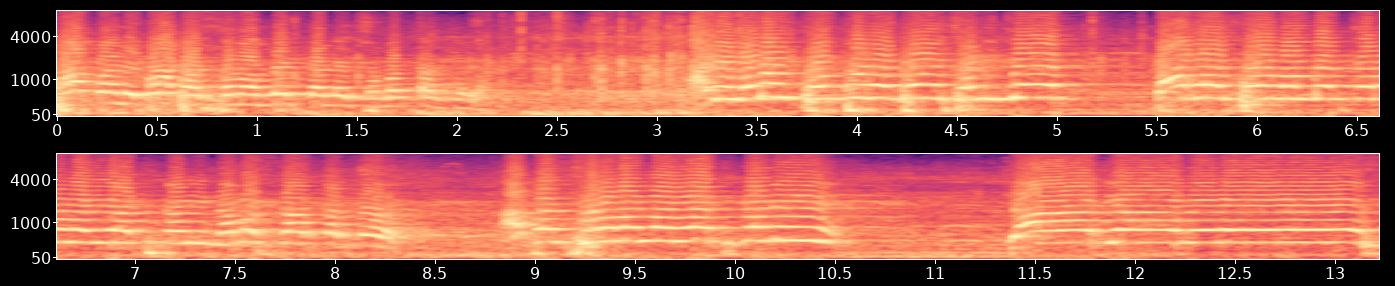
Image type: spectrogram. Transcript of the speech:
बापाने बाबासाहेब आंबेडकरने चमत्कार केला. आणि म्हणून संपूर्ण देश आणि जग बाबासाहेब आंबेडकरांना या ठिकाणी नमस्कार करत. आपण सर्वांना या ठिकाणी ज्या ज्या वेळेस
